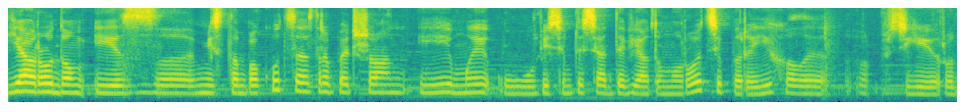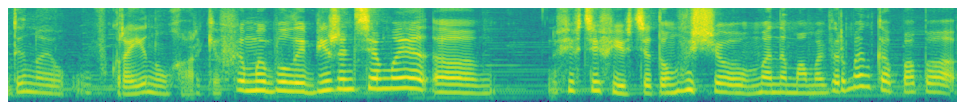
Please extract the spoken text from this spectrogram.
Я родом із міста Баку, це Азербайджан, і ми у 89-му році переїхали всією родиною в країну у Харків. Ми були біженцями е, 50-50, тому що в мене мама вірменка, папа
